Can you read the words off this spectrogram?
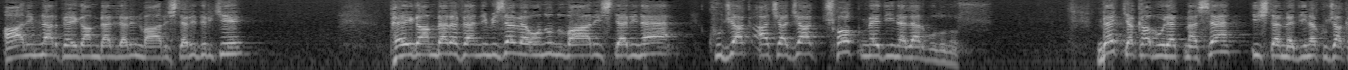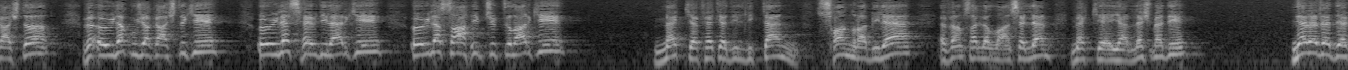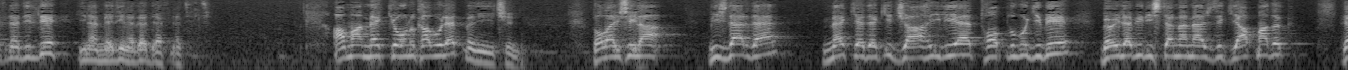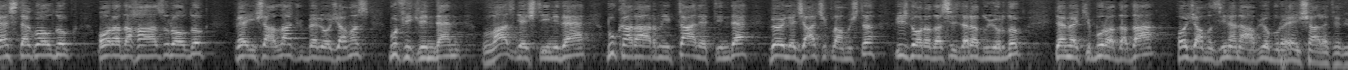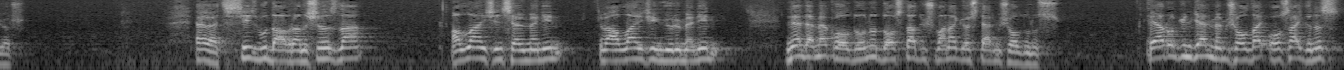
alimler peygamberlerin varisleridir ki Peygamber Efendimiz'e ve onun varislerine kucak açacak çok Medine'ler bulunur. Mekke kabul etmezse işte Medine kucak açtı ve öyle kucak açtı ki öyle sevdiler ki öyle sahip çıktılar ki Mekke fethedildikten sonra bile Efendimiz sallallahu aleyhi ve sellem Mekke'ye yerleşmedi. Nerede defnedildi? Yine Medine'de defnedildi. Ama Mekke onu kabul etmediği için. Dolayısıyla bizler de Mekke'deki cahiliye toplumu gibi böyle bir istememezlik yapmadık. Destek olduk, orada hazır olduk ve inşallah Cübbeli hocamız bu fikrinden vazgeçtiğini de bu kararını iptal ettiğinde böylece açıklamıştı. Biz de orada sizlere duyurduk. Demek ki burada da hocamız yine ne yapıyor? Buraya işaret ediyor. Evet siz bu davranışınızla Allah için sevmenin ve Allah için yürümenin ne demek olduğunu dosta düşmana göstermiş oldunuz. Eğer o gün gelmemiş olsaydınız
